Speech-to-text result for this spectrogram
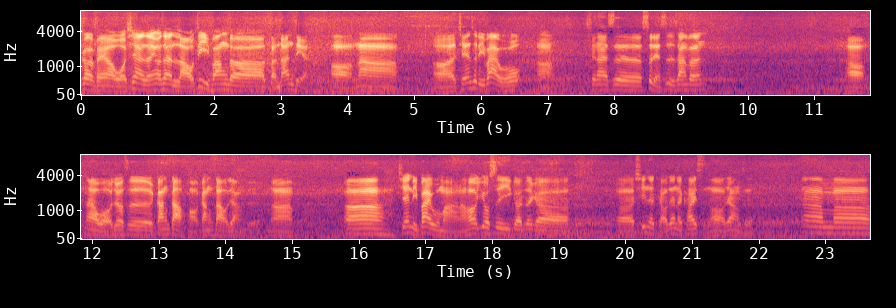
各位朋友，我现在人又在老地方的等单点哦。那呃，今天是礼拜五啊，现在是四点四十三分。好，那我就是刚到哦，刚到这样子。那呃，今天礼拜五嘛，然后又是一个这个呃新的挑战的开始哦，这样子。那么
